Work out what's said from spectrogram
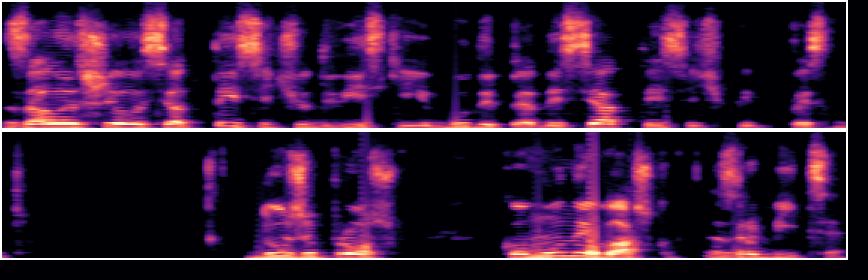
залишилося 1200 і буде 50 тисяч підписників. Дуже прошу, кому не важко, зробіть це.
